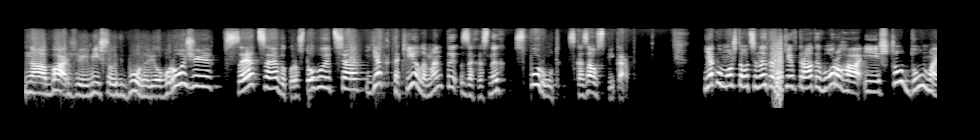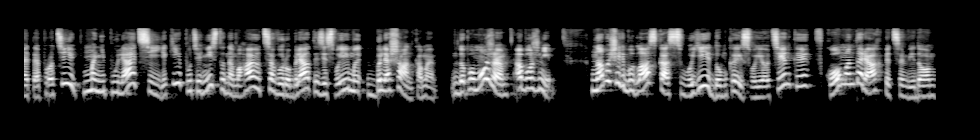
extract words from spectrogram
На баржі вішають бонові огорожі. Все це використовується як такі елементи захисних споруд, сказав спікер. Як ви можете оцінити такі втрати ворога? І що думаєте про ті маніпуляції, які путіністи намагаються виробляти зі своїми бляшанками? Допоможе або ж ні? Напишіть, будь ласка, свої думки і свої оцінки в коментарях під цим відео.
